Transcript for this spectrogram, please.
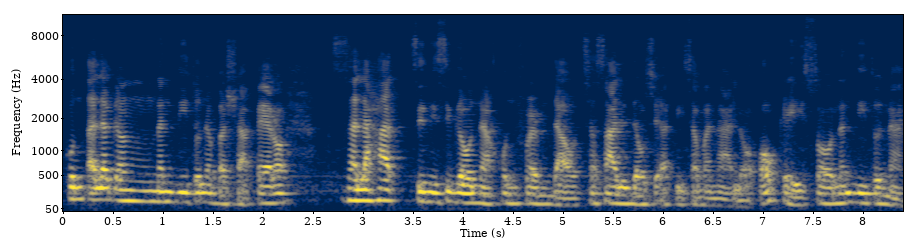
kung talagang nandito na ba siya. Pero sa lahat sinisigaw na confirmed daw, sasali daw si Atisa Manalo. Okay, so nandito na.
